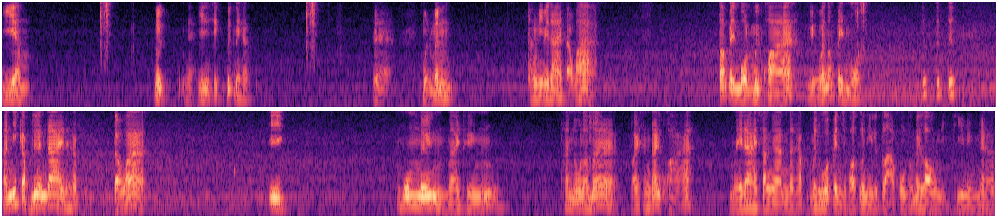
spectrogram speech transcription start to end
เยี่ยมปึ๊กเนี่ยยินเสียงปึ๊กนะครับอ่าเหมือนมันทางนี้ไม่ได้แต่ว่า ต้องเป็นโหมดมือขวา หรือว่าต้องเป็นโหมดตึ๊ดตึ๊ดตึ๊ดอันนี้กลับเลื่อนได้นะครับ แต่ว่าอีกมุมหนึ่งหมายถึงพาโนรามาไปทางด้านขวาไม่ได้สังงั้นนะครับ ไม่รู้ว่าเป็นเฉพาะตัวนี้หรือเปล่าคงต้องไปลองอีกทีหนึ่งนะครับ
